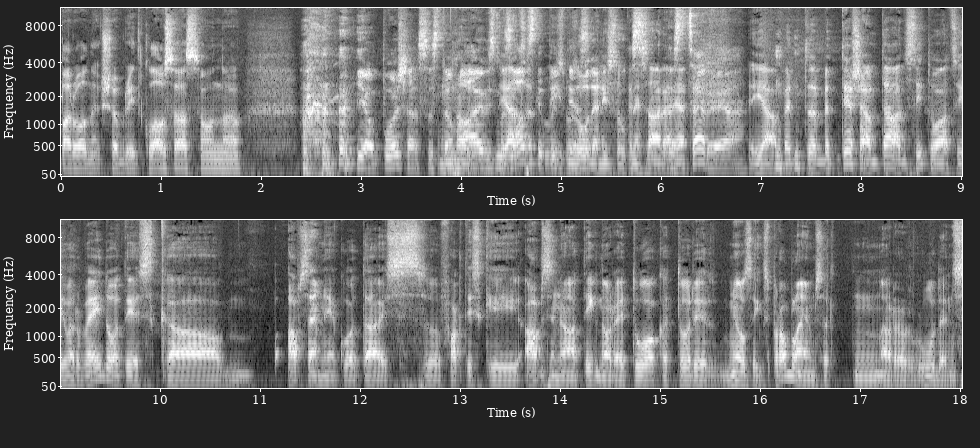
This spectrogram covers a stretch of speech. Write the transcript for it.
pārvaldnieks šobrīd klausās un uh, jau pošās uz tā māju vismaz jā, apskatīties. Vismaz ūdeni izsūknēs ārā. Es, es ceru, jā. jā bet, bet tiešām tāda situācija var veidoties, ka apsaimniekotājs uh, faktiski apzināti ignorē to, ka tur ir milzīgas problēmas ar, mm, ar, ūdens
